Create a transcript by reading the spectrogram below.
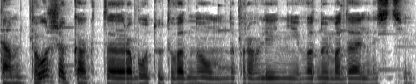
Там тоже как-то работают в одном направлении, в одной модальности.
